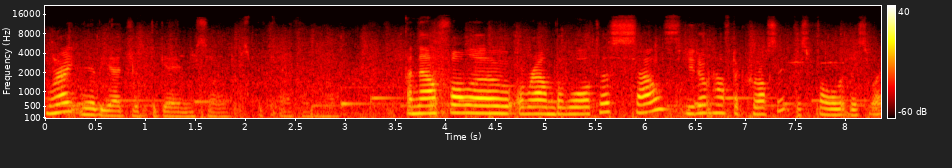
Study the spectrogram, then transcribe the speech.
Right near the edge of the game, so And now follow around the water south. You don't have to cross it, just follow it this way.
